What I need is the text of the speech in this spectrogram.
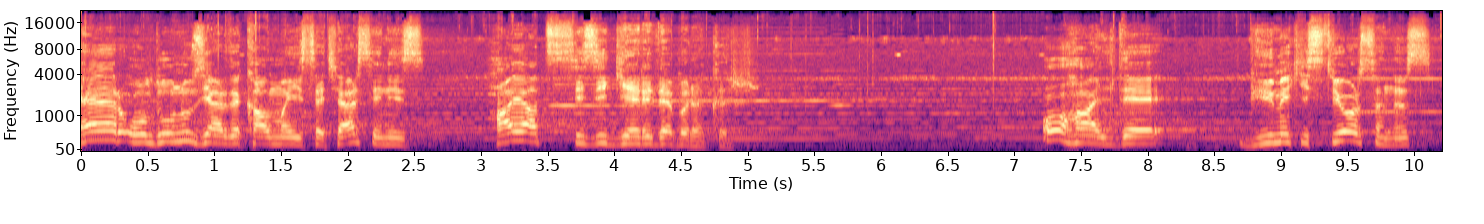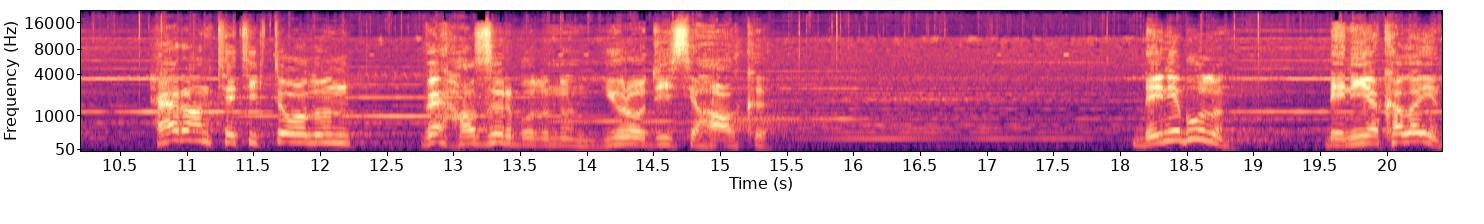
Eğer olduğunuz yerde kalmayı seçerseniz hayat sizi geride bırakır. O halde büyümek istiyorsanız her an tetikte olun ve hazır bulunun Eurodisi halkı. Beni bulun, beni yakalayın.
